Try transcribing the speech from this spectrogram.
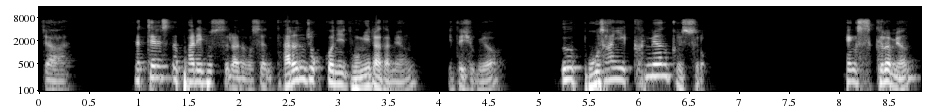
자 세테레스트 파리부스라는 것은 다른 조건이 동일하다면 이 뜻이고요. 그 보상이 크면 클수록 행스 그러면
